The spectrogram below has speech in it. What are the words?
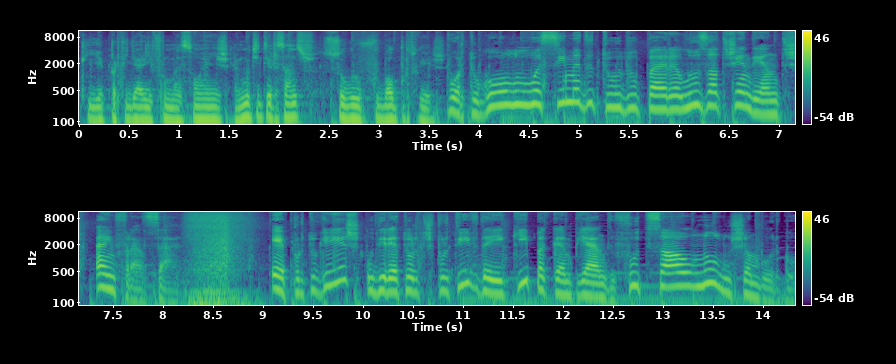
que ia partilhar informações muito interessantes sobre o futebol português. Portugolo, acima de tudo, para lusodescendentes em França. É português o diretor desportivo da equipa campeã de futsal no Luxemburgo.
